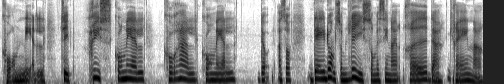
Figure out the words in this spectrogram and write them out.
kornell. Typ rysk kornell, korallkornell. Då, alltså, det är de som lyser med sina röda grenar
